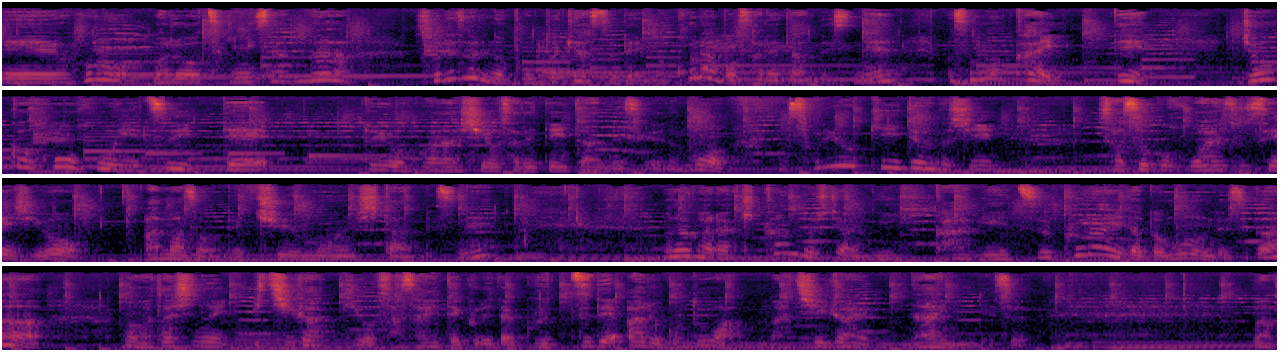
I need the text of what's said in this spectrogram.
えー、ほの丸尾月見さんがそれぞれのポッドキャストで、ま、コラボされたんですね。その回で浄化方法についてというお話をされていたんですけれどもそれを聞いて私早速ホワイトセージを Amazon で注文したんですね。だから期間としては2ヶ月くらいだと思うんですが、私の1学期を支えてくれたグッズであることは間違いないんです、まあ、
